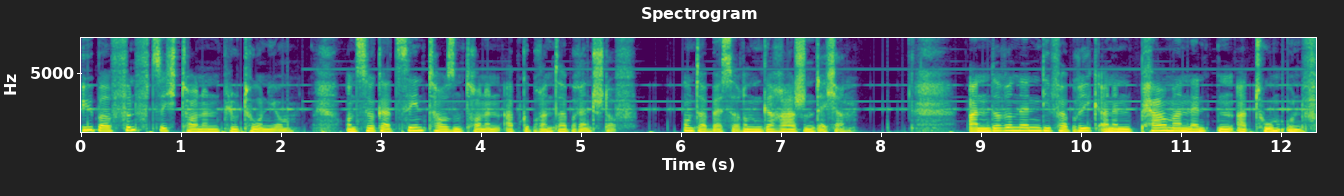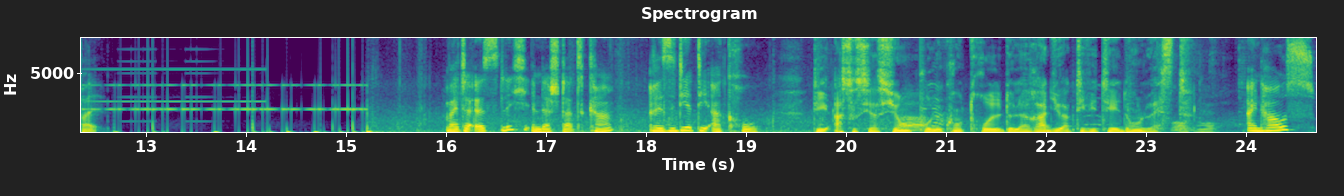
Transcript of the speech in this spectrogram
Über 50 Tonnen Plutonium und ca. 10.000 Tonnen abgebrannter Brennstoff. Unter besseren Garagendächern. Andere nennen die Fabrik einen permanenten Atomunfall. Weiter östlich in der Stadt Caen residiert die ACRO, die Association pour le contrôle de la radioactivité dans l'Ouest. Ein Haus,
